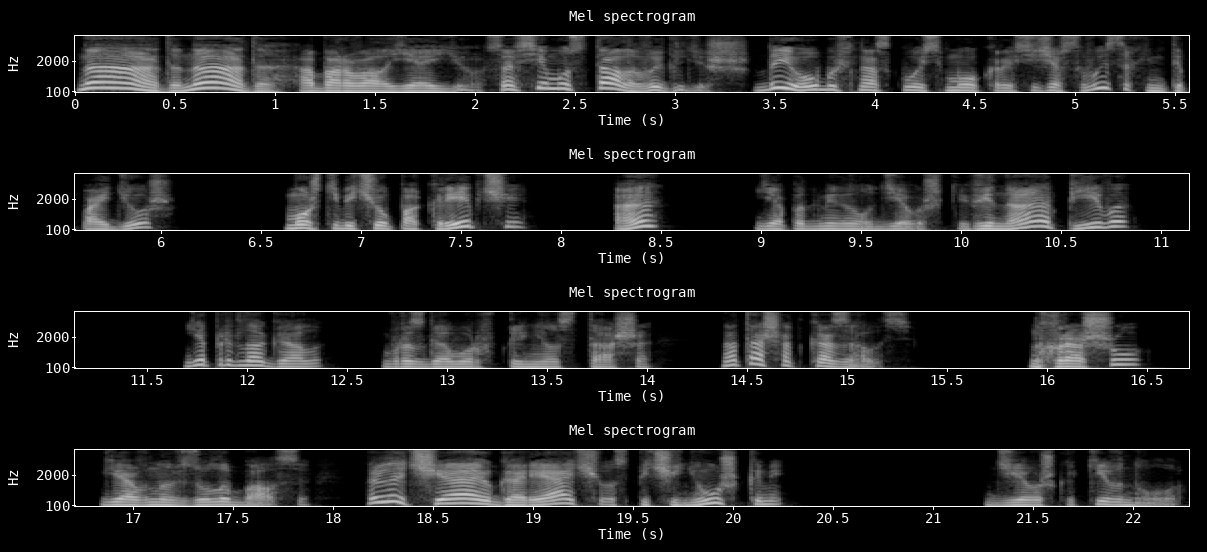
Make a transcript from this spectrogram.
«Надо, надо», — оборвал я ее. «Совсем устала выглядишь. Да и обувь насквозь мокрая. Сейчас высохнет, и пойдешь. Может, тебе чего покрепче? А?» Я подмигнул девушке. «Вина, пиво?» Я предлагала. В разговор вклинилась Таша. Наташа отказалась. «Ну хорошо», — я вновь заулыбался. «Тогда чаю, горячего, с печенюшками». Девушка кивнула.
